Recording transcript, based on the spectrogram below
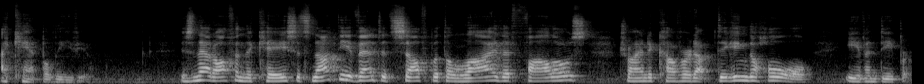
I can't believe you. Isn't that often the case? It's not the event itself, but the lie that follows, trying to cover it up, digging the hole even deeper.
